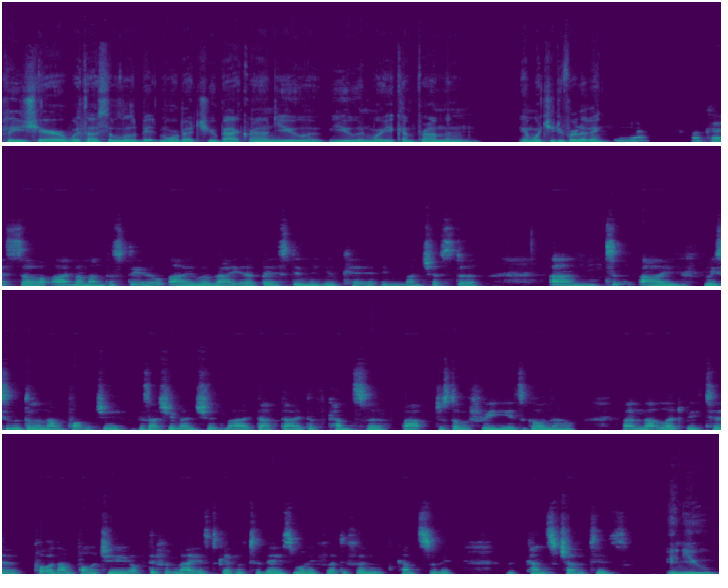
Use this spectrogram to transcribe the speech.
please share with us a little bit more about your background, you, you, and where you come from, and and what you do for a living? Yeah. Okay, so I'm Amanda Steele. I'm a writer based in the UK in Manchester. And I recently done an anthology because, as you mentioned, my dad died of cancer about just over three years ago now. And that led me to put an anthology of different writers together to raise money for different cancer cancer charities. And you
